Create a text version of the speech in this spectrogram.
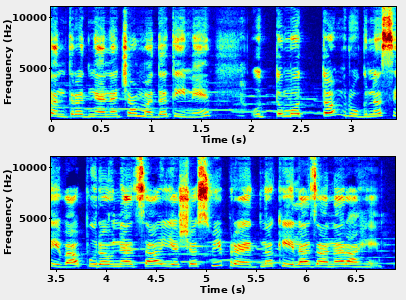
तंत्रज्ञानाच्या मदतीने उत्तमोत्तम रुग्णसेवा पुरवण्याचा यशस्वी प्रयत्न केला जाणार आहे.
